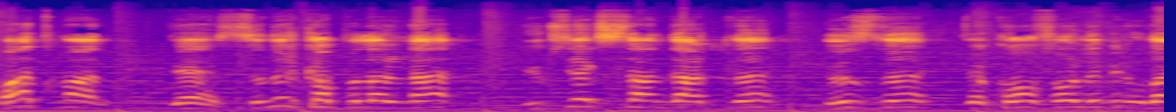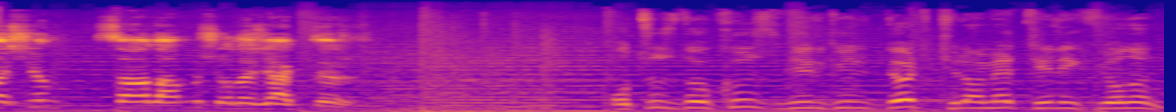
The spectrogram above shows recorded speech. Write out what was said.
Batman ve sınır kapılarına yüksek standartlı, hızlı ve konforlu bir ulaşım sağlanmış olacaktır. 39,4 kilometrelik yolun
